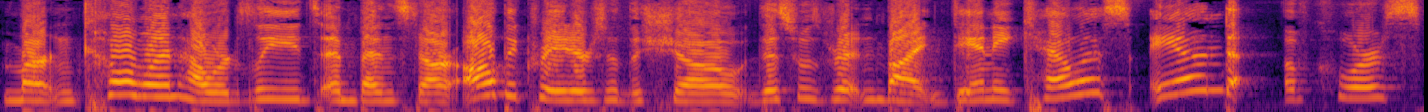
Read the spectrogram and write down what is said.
Martin Cohen, Howard Leeds, and Ben Starr, all the creators of the show. This was written by Danny Callis and, of course,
